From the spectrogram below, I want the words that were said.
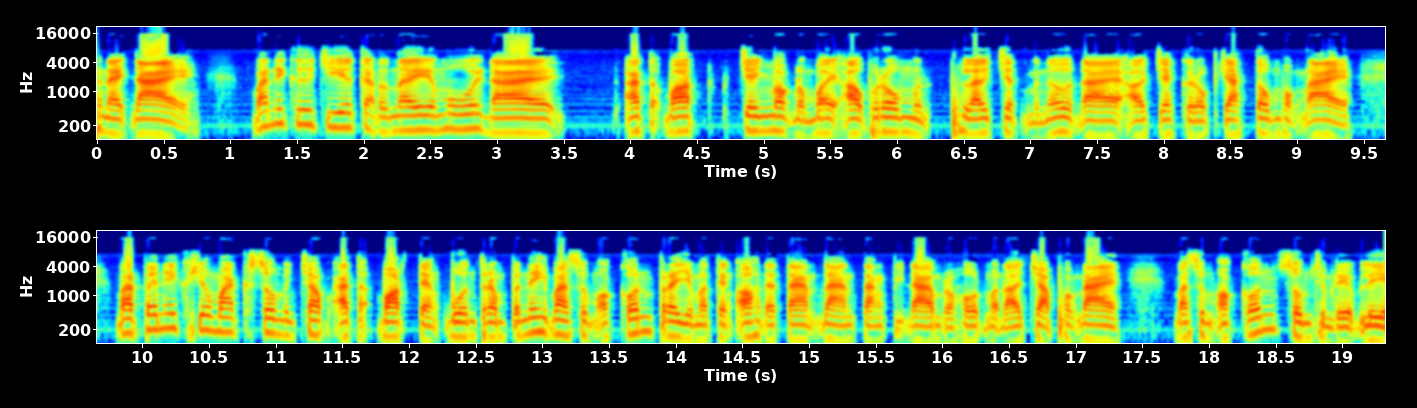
ភ្នែកដែរបាទនេះគឺជាករណីមួយដែលអត្ថបទចេញមកដើម្បីអប់រំផ្លូវចិត្តមនុស្សដែលឲ្យចេះគោរពចាស់ទុំផងដែរបាទពេលនេះខ្ញុំបាទសូមបញ្ចប់អត្ថបទទាំង4ត្រឹមប៉ុណ្នេះបាទសូមអរគុណប្រិយមិត្តទាំងអស់ដែលតាមដានតាំងពីដើមរហូតមកដល់ចប់ផងដែរ បាទសូមអរគុណសូមជម្រាបលា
